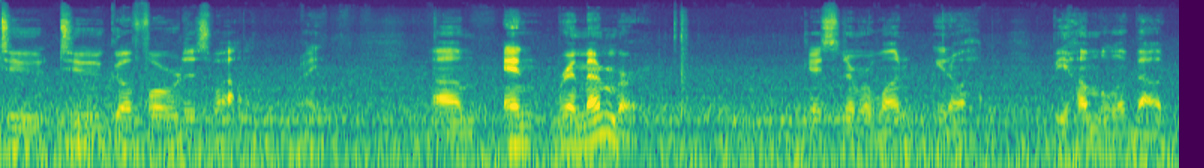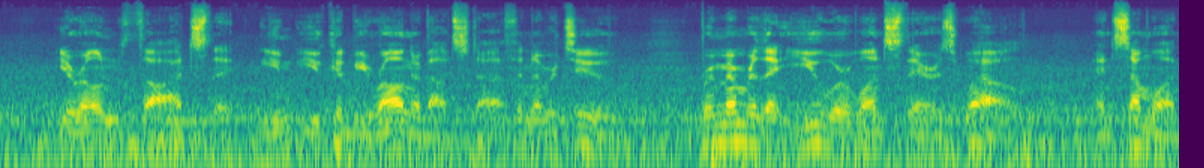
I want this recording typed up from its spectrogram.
to to go forward as well, right? Um, and remember, okay, so number one, you know, be humble about your own thoughts that you you could be wrong about stuff, and number two, remember that you were once there as well, and someone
